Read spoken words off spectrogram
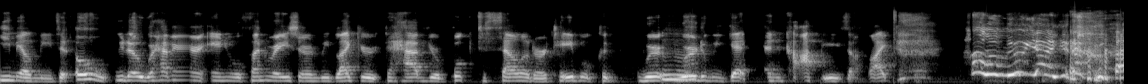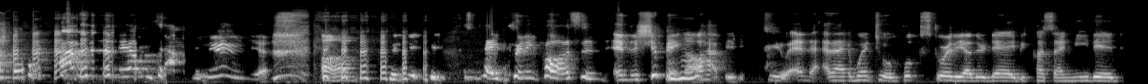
emailed me and said, "Oh, you know, we're having our annual fundraiser, and we'd like your to have your book to sell at our table. Could where mm-hmm. where do we get ten copies?" I'm like, "Hallelujah!" You know, I'm in the mail this afternoon. Yeah, um, just pay printing costs and, and the shipping. Mm-hmm. I'll happy to. And and I went to a bookstore the other day because I needed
